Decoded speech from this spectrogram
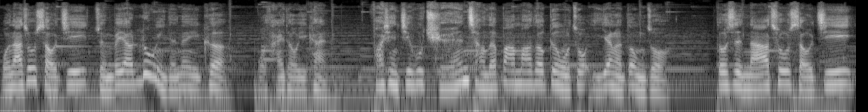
我拿出手机准备要录影的那一刻，我抬头一看，发现几乎全场的爸妈都跟我做一样的动作，都是拿出手机，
